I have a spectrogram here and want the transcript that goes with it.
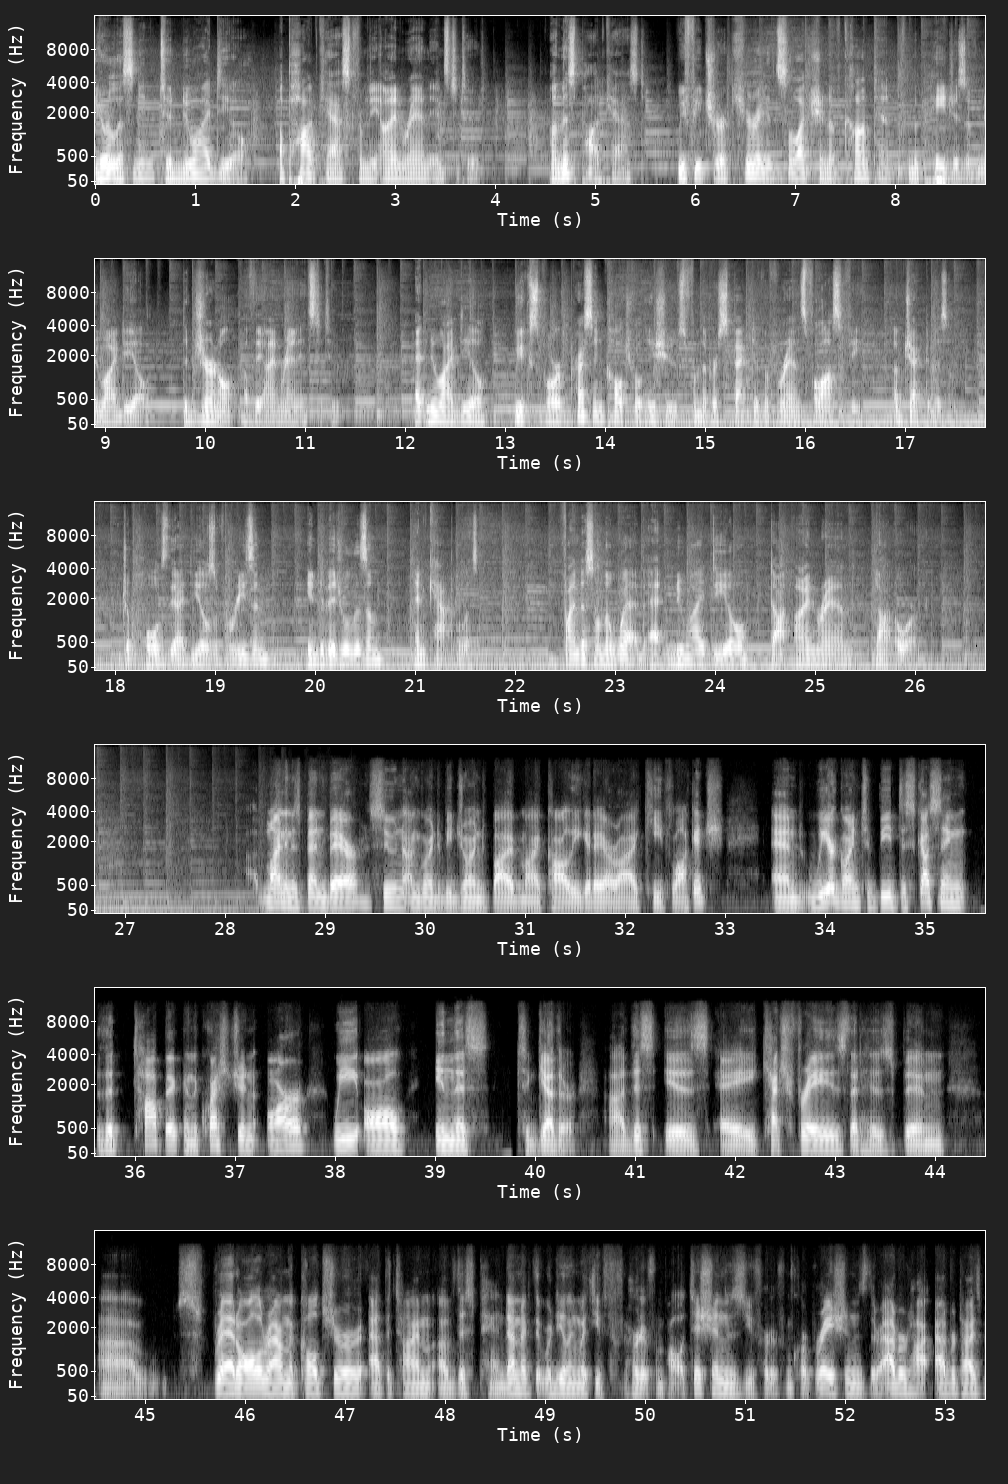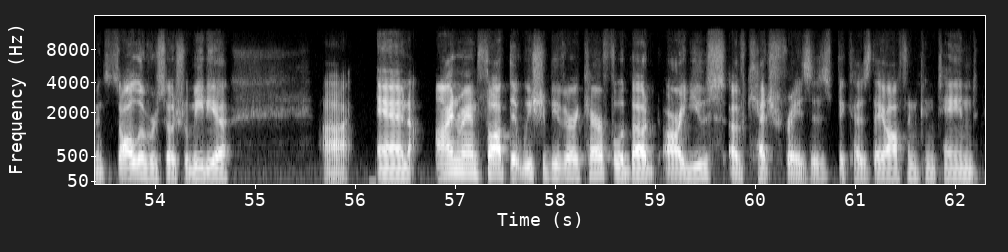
You're listening to New Ideal, a podcast from the Ayn Rand Institute. On this podcast, we feature a curated selection of content from the pages of New Ideal, the journal of the Ayn Rand Institute. At New Ideal, we explore pressing cultural issues from the perspective of Rand's philosophy, objectivism, which upholds the ideals of reason, individualism, and capitalism. Find us on the web at newideal.aynrand.org. My name is Ben Bayer. Soon I'm going to be joined by my colleague at ARI, Keith Lockitch, and we are going to be discussing the topic and the question Are we all in this together? Uh, this is a catchphrase that has been uh, spread all around the culture at the time of this pandemic that we're dealing with. You've heard it from politicians, you've heard it from corporations, their adver- advertisements, it's all over social media. Uh, and Ayn Rand thought that we should be very careful about our use of catchphrases because they often contained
